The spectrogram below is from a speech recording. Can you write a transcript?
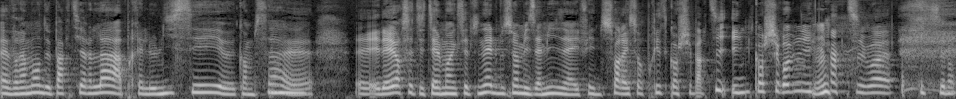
Euh, vraiment de partir là après le lycée euh, comme ça. Mhm. euh, et d'ailleurs, c'était tellement exceptionnel. Je me souviens, mes amis, ils avaient fait une soirée surprise quand je suis partie et une quand je suis revenue. Mhm. tu vois. Excellent.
